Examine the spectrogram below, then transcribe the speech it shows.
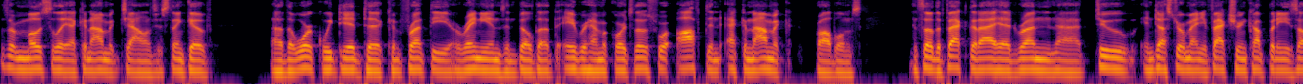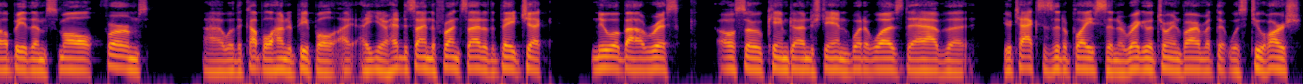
those are mostly economic challenges. Think of uh, the work we did to confront the Iranians and build out the Abraham Accords. Those were often economic problems. And so the fact that I had run uh, two industrial manufacturing companies, albeit them small firms uh, with a couple hundred people, I, I, you know had to sign the front side of the paycheck, knew about risk, also came to understand what it was to have the, your taxes in a place and a regulatory environment that was too harsh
